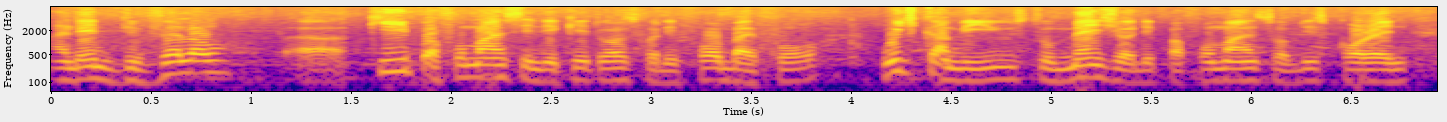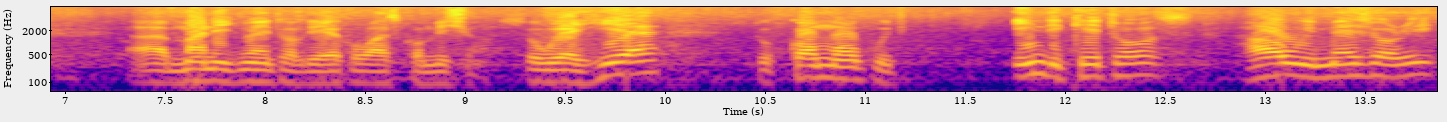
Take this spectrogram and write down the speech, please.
and then develop uh, key performance indicators for the 4x4, which can be used to measure the performance of this current uh, management of the ECOWAS Commission. So we're here to come up with indicators, how we measure it,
